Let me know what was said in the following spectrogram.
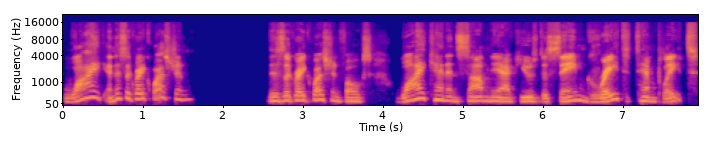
Why? And this is a great question. This is a great question, folks. Why can Insomniac use the same great template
